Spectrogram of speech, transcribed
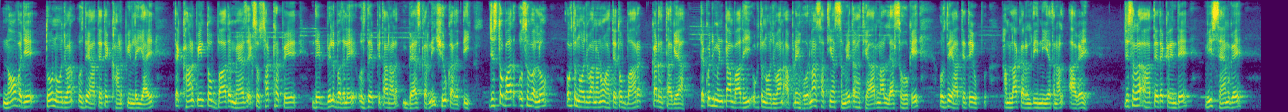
9 ਵਜੇ ਦੋ ਨੌਜਵਾਨ ਉਸ ਦੇ ਹਾਤੇ ਤੇ ਖਾਣ ਪੀਣ ਲਈ ਆਏ ਤੇ ਖਾਣ ਪੀਣ ਤੋਂ ਬਾਅਦ ਮਹਿਜ਼ 160 ਰੁਪਏ ਦੇ ਬਿੱਲ ਬਦਲੇ ਉਸ ਦੇ ਪਿਤਾ ਨਾਲ ਬਹਿਸ ਕਰਨੀ ਸ਼ੁਰੂ ਕਰ ਦਿੱਤੀ, ਜਿਸ ਤੋਂ ਬਾਅਦ ਉਸ ਵੱਲੋਂ ਉਕਤ ਨੌਜਵਾਨਾਂ ਨੂੰ ਹਾਤੇ ਤੋਂ ਬਾਹਰ ਕੱਢ ਦਿੱਤਾ ਗਿਆ ਤੇ ਕੁਝ ਮਿੰਟਾਂ ਬਾਅਦ ਹੀ ਉਕਤ ਨੌਜਵਾਨ ਆਪਣੇ ਹੋਰਨਾਂ ਸਾਥੀਆਂ ਸਮੇਤ ਹਥਿਆਰ ਨਾਲ ਲੈਸ ਹੋ ਕੇ ਉਸ ਦੇ ਹਾਤੇ ਤੇ ਉਪ- ਹਮਲਾ ਕਰਨ ਦੀ ਨੀਅਤ ਨਾਲ ਆ ਗਏ, ਜਿਸ ਨਾਲ ਅਹਾਤੇ ਤੇ ਕਰਿੰਦੇ ਵੀ ਸਹਿਮ ਗਏ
